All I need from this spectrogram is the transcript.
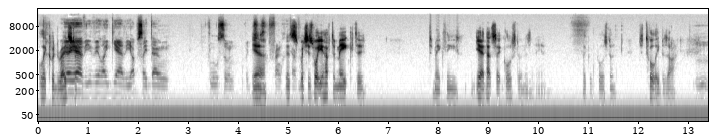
liquid Oh, yeah, yeah, the, the like yeah the upside down glowstone, which Yeah, is frankly It's, which is what you have to make to to make these. Yeah, that's it. Glowstone, isn't it? Yeah, liquid glowstone. It's totally bizarre. Mm.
